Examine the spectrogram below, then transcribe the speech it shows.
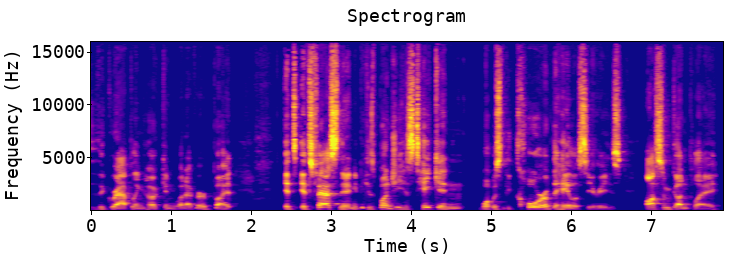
the grappling hook and whatever. But it's, it's fascinating because Bungie has taken what was the core of the Halo series awesome gunplay,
